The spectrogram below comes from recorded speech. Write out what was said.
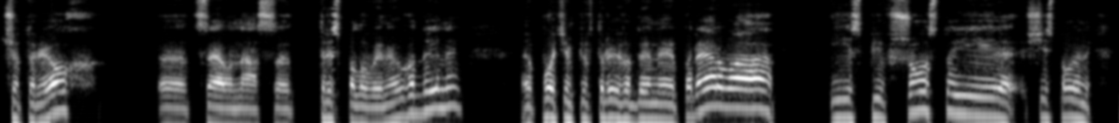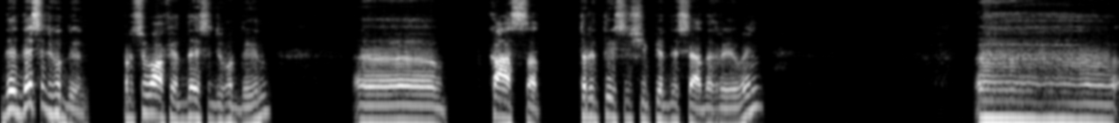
чотирьох, це у нас е, три з половиною години, е, потім півтори години перерва, і з пів шостої шість з половиною. Де 10 годин. Працював я 10 годин. Е, Каса 3050 гривень. Е,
